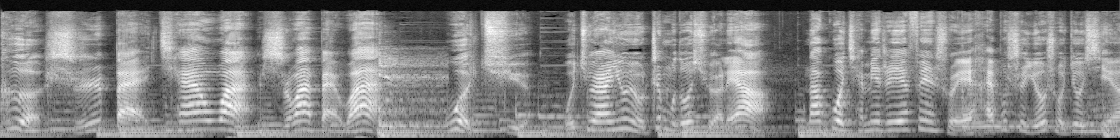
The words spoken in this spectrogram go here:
个十百千万十万百万，我去，我居然拥有这么多血量，那过前面这些粪水还不是有手就行？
